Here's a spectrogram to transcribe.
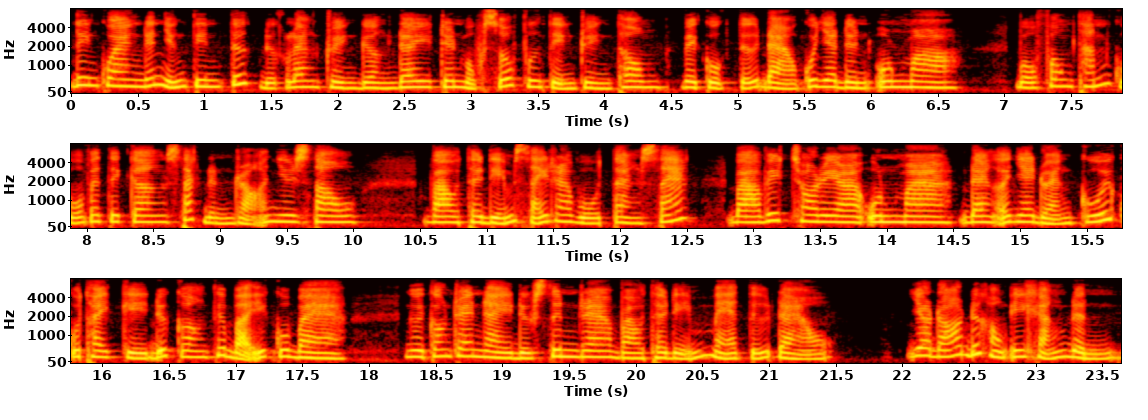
liên quan đến những tin tức được lan truyền gần đây trên một số phương tiện truyền thông về cuộc tử đạo của gia đình Ulmar, Bộ Phong Thánh của Vatican xác định rõ như sau. Vào thời điểm xảy ra vụ tàn sát, bà Victoria Ulma đang ở giai đoạn cuối của thai kỳ đứa con thứ bảy của bà. Người con trai này được sinh ra vào thời điểm mẹ tử đạo. Do đó Đức Hồng Y khẳng định,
